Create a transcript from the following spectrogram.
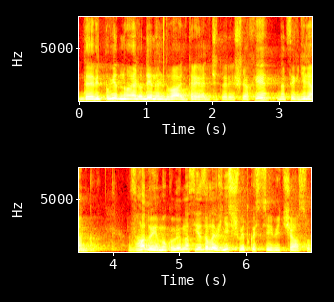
де відповідно L1, L2, L3, L4 шляхи на цих ділянках. Згадуємо, коли в нас є залежність швидкості від часу,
